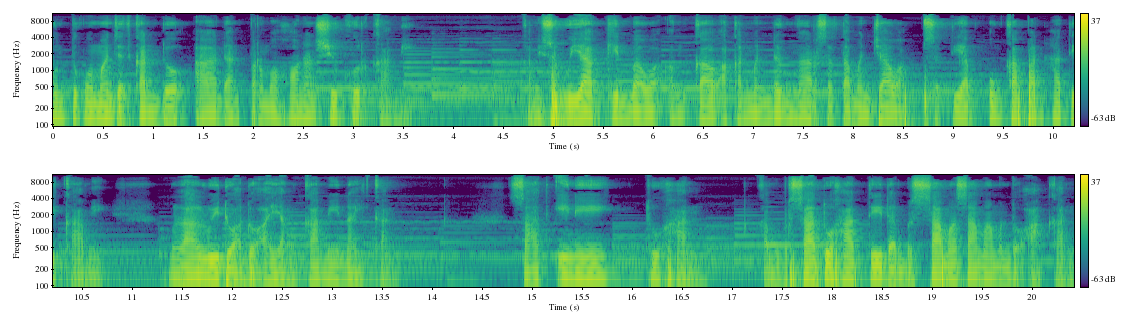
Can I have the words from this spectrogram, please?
untuk memanjatkan doa dan permohonan syukur kami kami sungguh yakin bahwa Engkau akan mendengar serta menjawab setiap ungkapan hati kami melalui doa-doa yang kami naikkan. Saat ini, Tuhan, kami bersatu hati dan bersama-sama mendoakan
